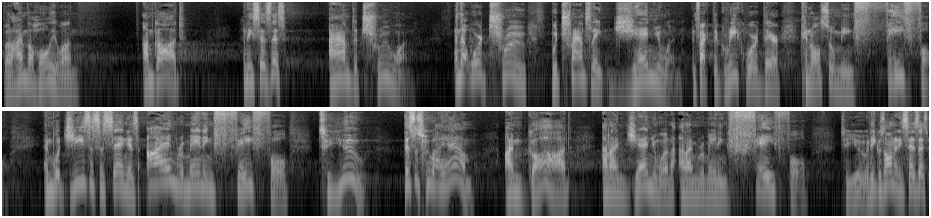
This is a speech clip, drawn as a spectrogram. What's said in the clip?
but I'm the Holy One. I'm God. And he says this, I'm the true one. And that word true would translate genuine. In fact, the Greek word there can also mean faithful. And what Jesus is saying is, I'm remaining faithful to you. This is who I am. I'm God and I'm genuine and I'm remaining faithful to you. And he goes on and he says this,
